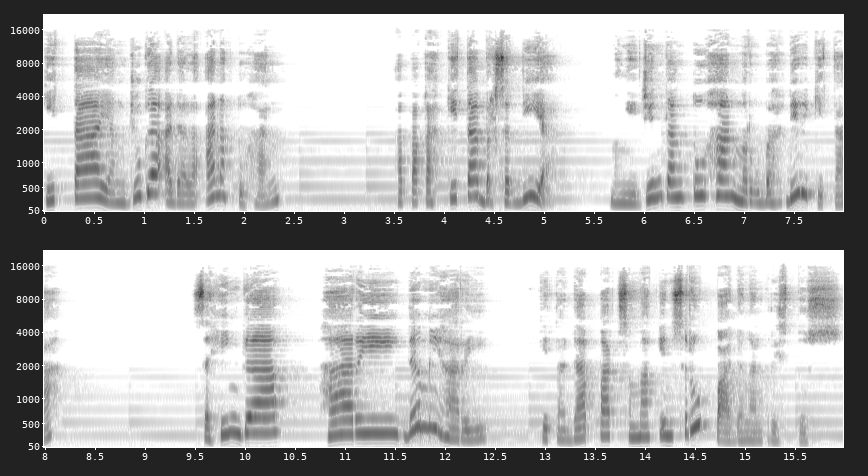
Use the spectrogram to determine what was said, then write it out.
kita yang juga adalah anak Tuhan, apakah kita bersedia mengizinkan Tuhan merubah diri kita? sehingga hari demi hari kita dapat semakin serupa dengan Kristus,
